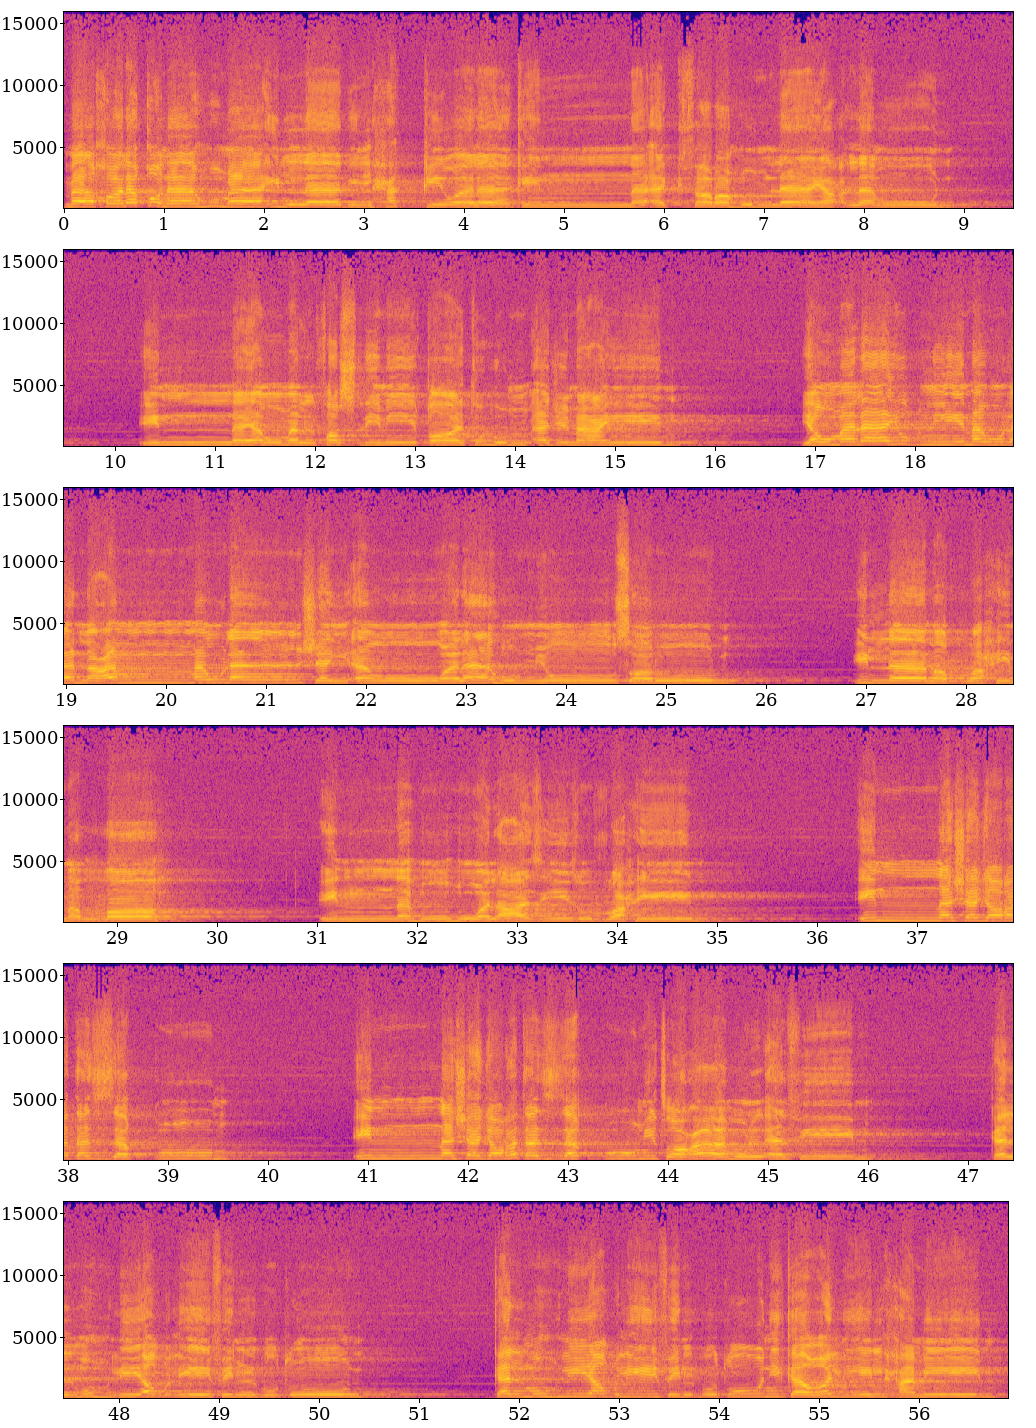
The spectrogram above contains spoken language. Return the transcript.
ما خلقناهما إلا بالحق ولكن أكثرهم لا يعلمون. إن يوم الفصل ميقاتهم أجمعين. يوم لا يغني مولا عن مولا شيئا ولا هم ينصرون. إلا من رحم الله إنه هو العزيز الرحيم. إن شجرة الزقوم إن شجرة الزقوم طعام الأثيم. كالمهل يغلي في البطون كالمهل يغلي في البطون كغلي الحميم.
